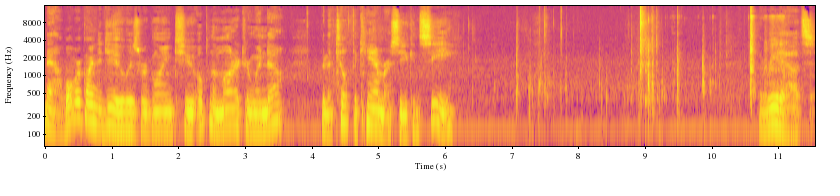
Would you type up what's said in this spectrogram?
Now, what we're going to do is we're going to open the monitor window. We're going to tilt the camera so you can see the readouts.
